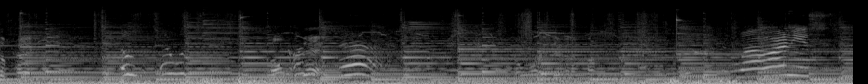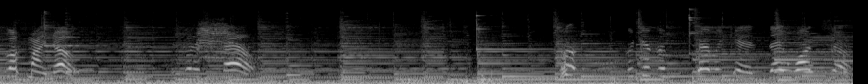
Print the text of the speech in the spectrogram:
Where's the pelican? It was, it was Oh, there. there. Don't worry, they're gonna come. Well, I need to look my nose. I'm gonna. Look, look at the pelicans. They want some.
